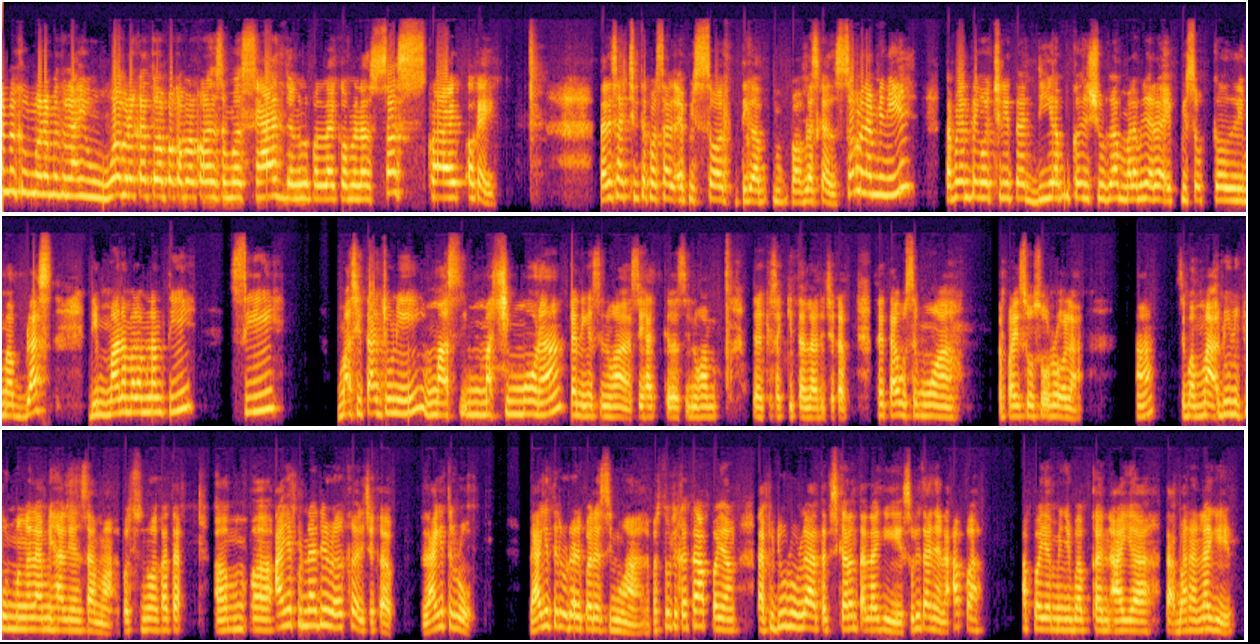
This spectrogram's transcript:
Assalamualaikum warahmatullahi wabarakatuh. Apa khabar kalian semua? Sehat? Jangan lupa like, komen, dan subscribe. Okay. Tadi saya cerita pasal episod 14 kan. So malam ini, tapi yang tengok cerita Dia Bukan Syurga, malam ini adalah episod ke-15. Di mana malam nanti, si Mak si Tajuk ni, Mak, Mak Shimona, kan dengan Sinuha, sihat ke Sinuha dan kesakitan lah dia cakap. Saya tahu semua apa yang lah. Ha? Sebab mak dulu pun mengalami hal yang sama. Lepas Sinuha kata, um, uh, ayah pernah dera ke? Dia cakap, lagi teruk. Lagi teruk daripada Sinuha. Lepas tu dia kata apa yang, tapi dululah, tapi sekarang tak lagi. So dia tanya lah, apa? Apa yang menyebabkan ayah tak baran lagi?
